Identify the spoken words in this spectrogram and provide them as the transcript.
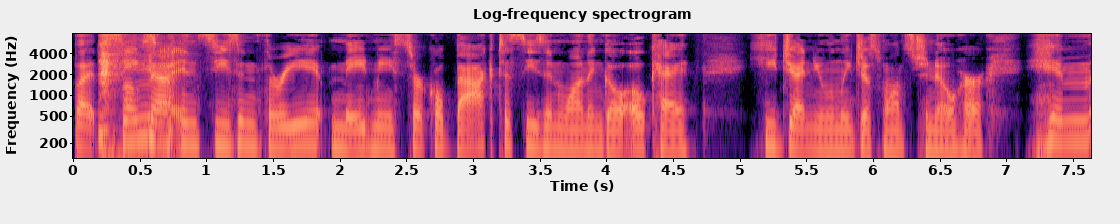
but seeing oh, that in season 3 made me circle back to season 1 and go, "Okay, he genuinely just wants to know her." Him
